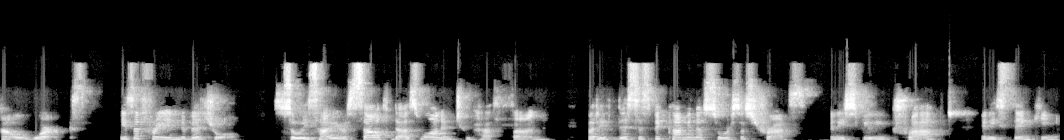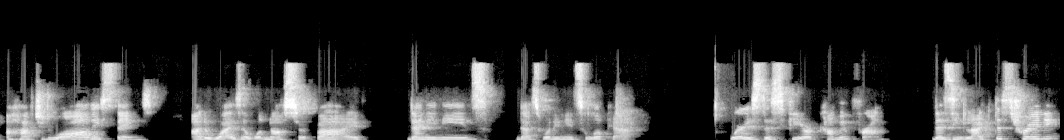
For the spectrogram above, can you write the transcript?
how it works. He's a free individual. So Isaiah yourself does want him to have fun. But if this is becoming a source of stress and he's feeling trapped and he's thinking, I have to do all these things, otherwise I will not survive, then he needs, that's what he needs to look at. Where is this fear coming from? Does he like this trading?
